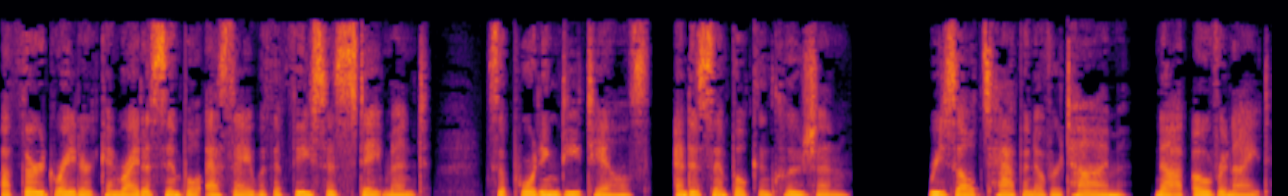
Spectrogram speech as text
a third grader can write a simple essay with a thesis statement, supporting details, and a simple conclusion. Results happen over time, not overnight.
